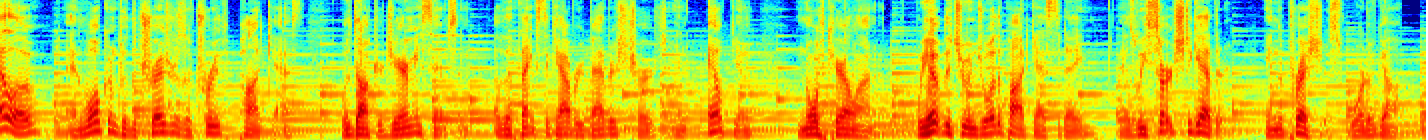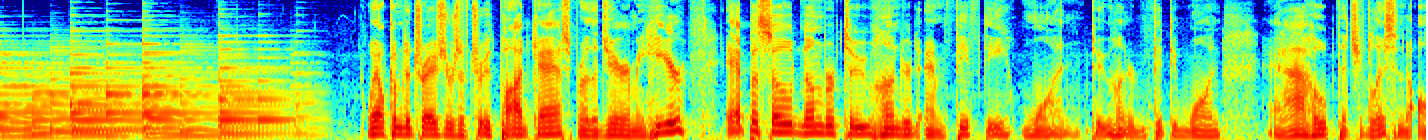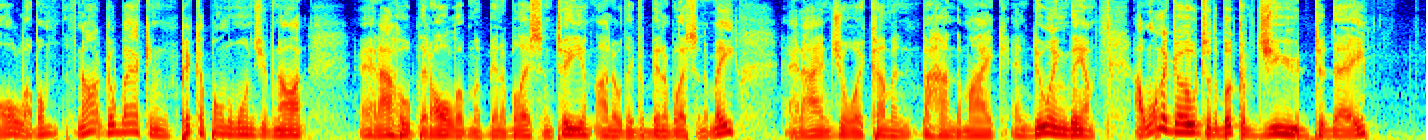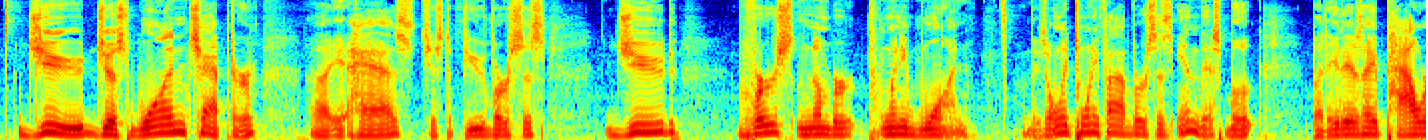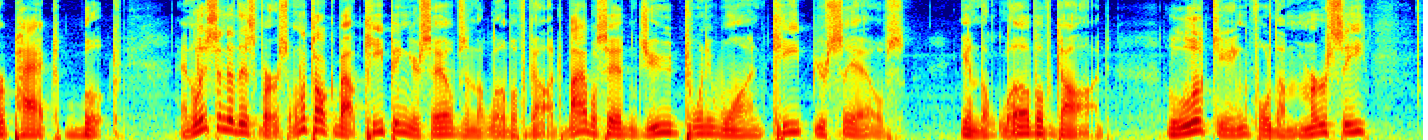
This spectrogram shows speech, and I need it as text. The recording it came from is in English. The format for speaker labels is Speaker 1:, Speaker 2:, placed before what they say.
Speaker 1: Hello, and welcome to the Treasures of Truth podcast with Dr. Jeremy Simpson of the Thanks to Calvary Baptist Church in Elkin, North Carolina. We hope that you enjoy the podcast today as we search together in the precious Word of God.
Speaker 2: Welcome to Treasures of Truth podcast. Brother Jeremy here, episode number 251. 251. And I hope that you've listened to all of them. If not, go back and pick up on the ones you've not. And I hope that all of them have been a blessing to you. I know they've been a blessing to me, and I enjoy coming behind the mic and doing them. I want to go to the book of Jude today. Jude, just one chapter. Uh, it has just a few verses. Jude, verse number 21. There's only 25 verses in this book, but it is a power packed book. And listen to this verse. I want to talk about keeping yourselves in the love of God. The Bible said in Jude 21 keep yourselves in the love of God, looking for the mercy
